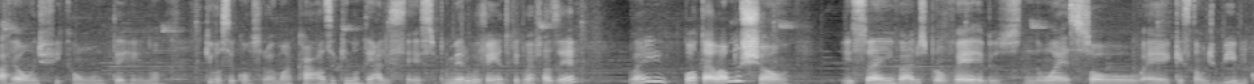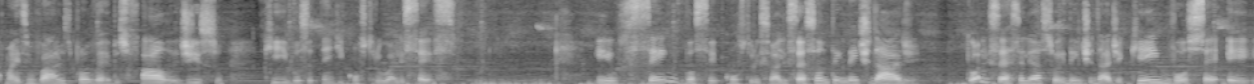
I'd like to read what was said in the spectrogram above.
A é onde fica um terreno que você constrói uma casa que não tem alicerce. O primeiro vento, o que, que vai fazer? Vai botar ela no chão. Isso é em vários provérbios, não é só é, questão de bíblico, mas em vários provérbios fala disso, que você tem que construir o alicerce. E sem você construir seu alicerce, você não tem identidade. Porque o alicerce é a sua identidade, é quem você é.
